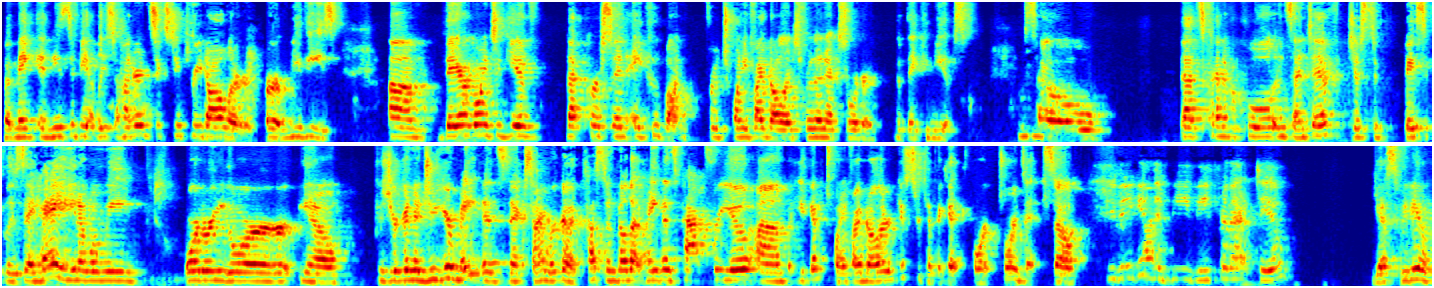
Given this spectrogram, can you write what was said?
but make it needs to be at least $163 or BVs. Um, they are going to give that person a coupon for $25 for the next order that they can use. Mm-hmm. So that's kind of a cool incentive just to basically say, hey, you know, when we order your, you know, because you're going to do your maintenance next time. We're going to custom build that maintenance pack for you, um, but you get a $25 gift certificate for towards it. So, do they get the BB for that too? Yes, we do.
